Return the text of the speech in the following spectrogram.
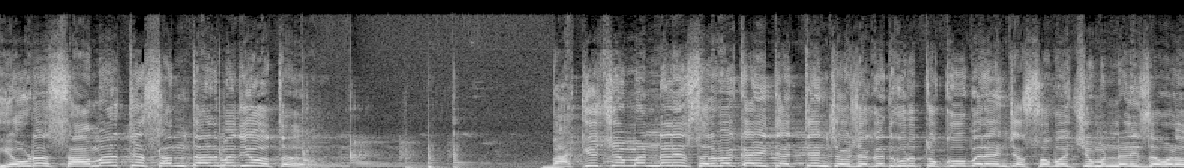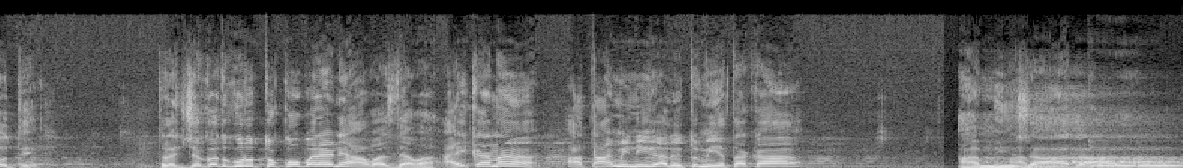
एवढं सामर्थ्य संतांमध्ये होतं. बाकीची मंडळी सर्व काही त्यात त्यांच्या जगद्गुरु तुकोबर यांच्या सोबतची मंडळी जवळ होती. तर जगद्गुरु तुकोबर याने आवाज द्यावा. ऐका ना आता आम्ही निघालो तुम्ही येता का? आम्ही जातो.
